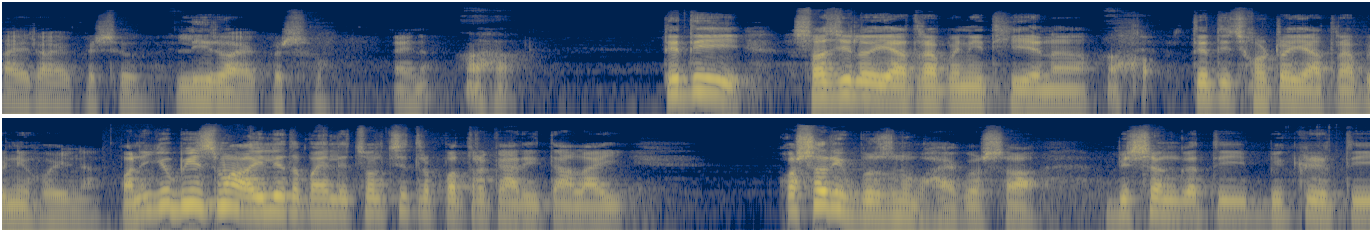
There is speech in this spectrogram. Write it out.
पाइरहेको छु लिइरहेको छु। होइन। त्यति सजिलो यात्रा पनि थिएन त्यति छोटो यात्रा पनि होइन। भने यो बिचमा अहिले तपाईँले चलचित्र पत्रकारितालाई कसरी बुझ्नु भएको छ? विसङ्गति विकृति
